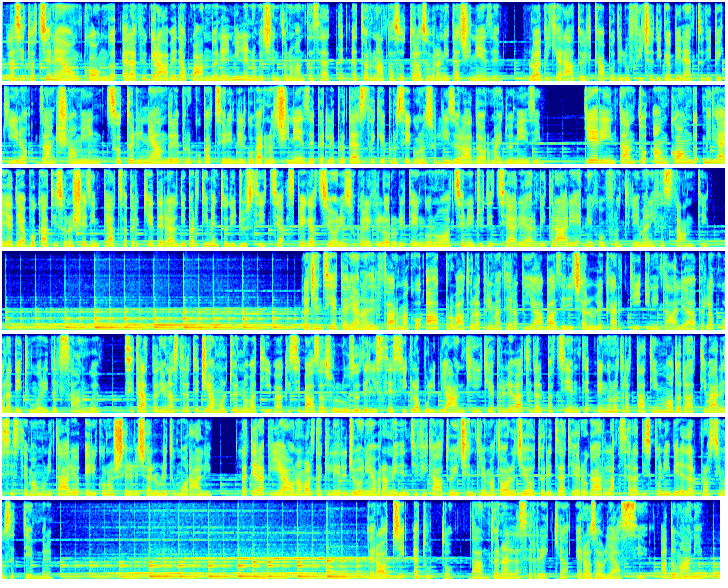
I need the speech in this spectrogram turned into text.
La situazione a Hong Kong è la più grave da quando nel 1997 è tornata sotto la sovranità cinese. Lo ha dichiarato il capo dell'ufficio di gabinetto di Pechino, Zhang Xiaoming, sottolineando le preoccupazioni del governo cinese per le proteste che proseguono sull'isola da ormai due mesi. Ieri intanto a Hong Kong migliaia di avvocati sono scesi in piazza per chiedere al Dipartimento di Giustizia spiegazioni su quelle che loro ritengono azioni giudiziarie arbitrarie nei confronti dei manifestanti. L'Agenzia Italiana del Farmaco ha approvato la prima terapia a base di cellule CAR-T in Italia per la cura dei tumori del sangue. Si tratta di una strategia molto innovativa che si basa sull'uso degli stessi globuli bianchi che, prelevati dal paziente, vengono trattati in modo da attivare il sistema immunitario e riconoscere le cellule tumorali. La terapia, una volta che le regioni avranno identificato i centri ematologi autorizzati a erogarla, sarà disponibile dal prossimo settembre. Per oggi è tutto. Da Antonella Serrecchia e Rosa Uliassi. A domani.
